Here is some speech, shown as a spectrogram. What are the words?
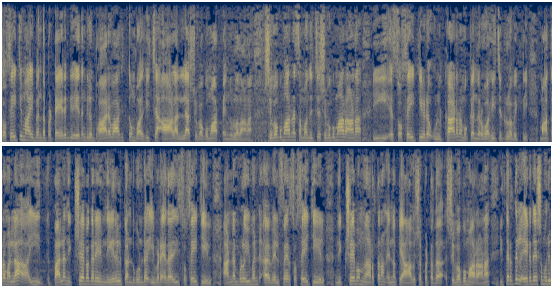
സൊസൈറ്റിയുമായി ബന്ധപ്പെട്ട ഏതെങ്കിലും ഭാരവാഹിത്വം വഹിച്ച ആളല്ല ശിവകുമാർ എന്നുള്ളതാണ്. ശിവകുമാറിനെ സംബന്ധിച്ച് ശിവകുമാറാണ് ഈ സൊസൈറ്റിയുടെ ഉദ്ഘാടനമൊക്കെ നിർവഹിച്ചിട്ടുള്ള വ്യക്തി. മാത്രമല്ല ഈ പല നിക്ഷേപകരെയും നേരിൽ കണ്ടുകൊണ്ട് ഇവിടെ അതായത് ഈ സൊസൈറ്റിയിൽ അൺഎംപ്ലോയ്മെന്റ് വെൽഫെയർ സൊസൈറ്റിയിൽ നിക്ഷേപം നടത്തണം എന്നൊക്കെ ആവശ്യപ്പെട്ടത് ശിവകുമാറാണ്. ഇത്തരത്തിൽ ഏകദേശം ഒരു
